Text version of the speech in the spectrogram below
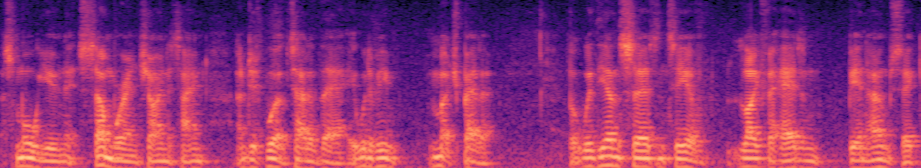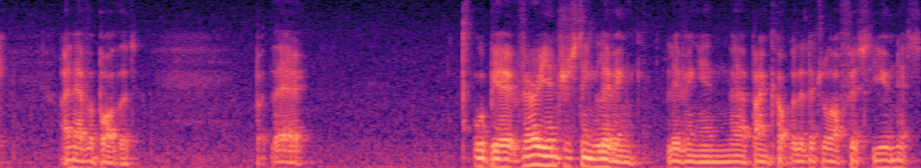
a small unit somewhere in Chinatown and just worked out of there. It would have been much better. But with the uncertainty of life ahead and being homesick, I never bothered. But there would be a very interesting living, living in uh, Bangkok with a little office unit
